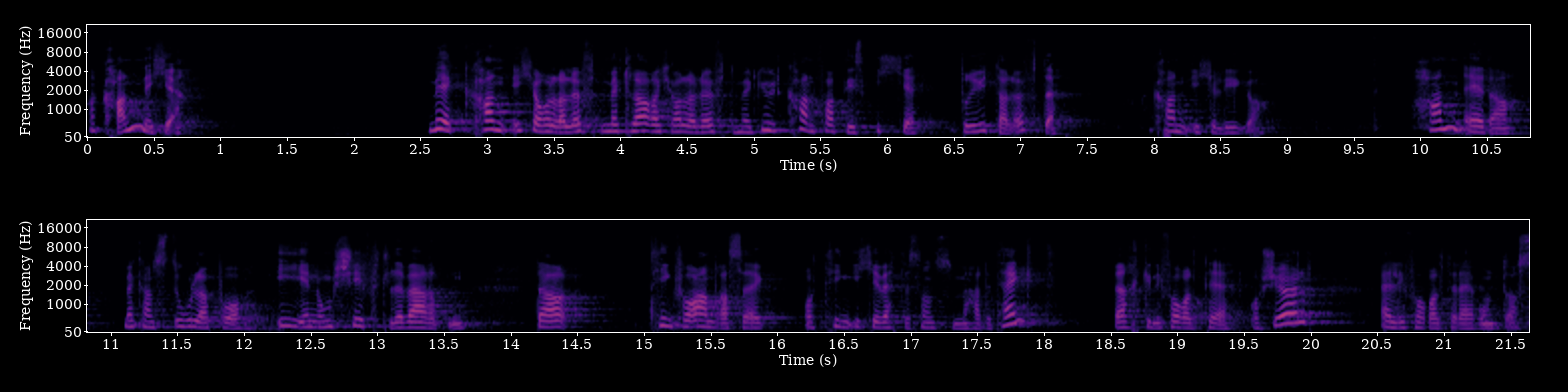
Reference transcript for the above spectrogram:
Han kan ikke. Vi kan ikke holde løftet, vi klarer ikke å holde løftet, men Gud kan faktisk ikke bryte løftet. Han kan ikke lyge. Han er det vi kan stole på i en omskiftelig verden der ting forandrer seg og ting ikke vet det sånn som vi hadde tenkt, verken i forhold til oss sjøl eller i forhold til de rundt oss.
